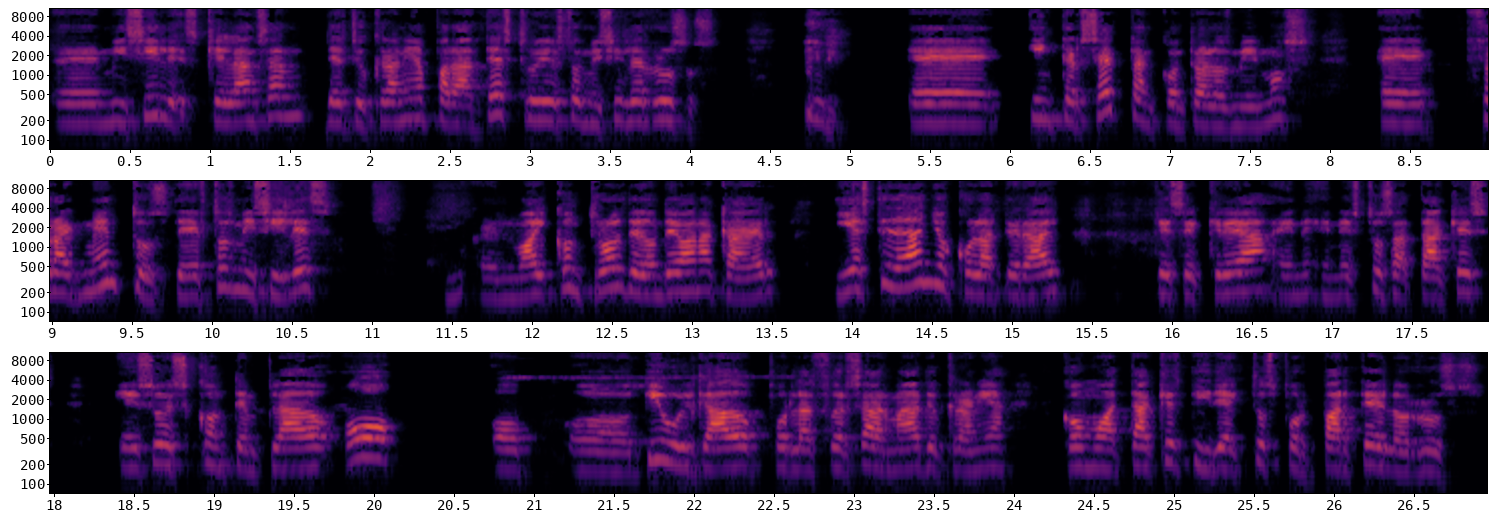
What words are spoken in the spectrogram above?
eh, misiles que lanzan desde Ucrania para destruir estos misiles rusos. Eh, interceptan contra los mismos fragmentos de estos misiles, no hay control de dónde van a caer y este daño colateral que se crea en, estos ataques, eso es contemplado o, o divulgado por las Fuerzas Armadas de Ucrania como ataques directos por parte de los rusos.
